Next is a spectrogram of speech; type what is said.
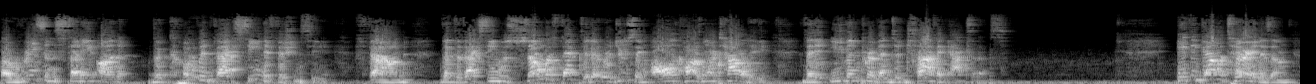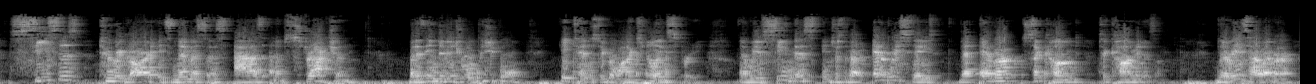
a recent study on the COVID vaccine efficiency found that the vaccine was so effective at reducing all-cause mortality that it even prevented traffic accidents. If egalitarianism ceases to regard its nemesis as an abstraction, but as individual people, it tends to go on a killing spree. And we've seen this in just about every state that ever succumbed to communism. There is, however,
